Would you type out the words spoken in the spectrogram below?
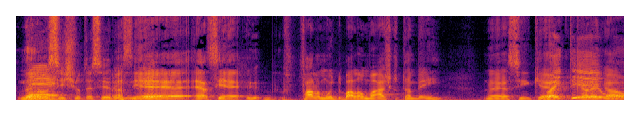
Não, É. assisti o terceiro ainda. Assim, é, é assim, é, fala muito do balão mágico também, né? Assim, que é, Vai que é ter legal.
